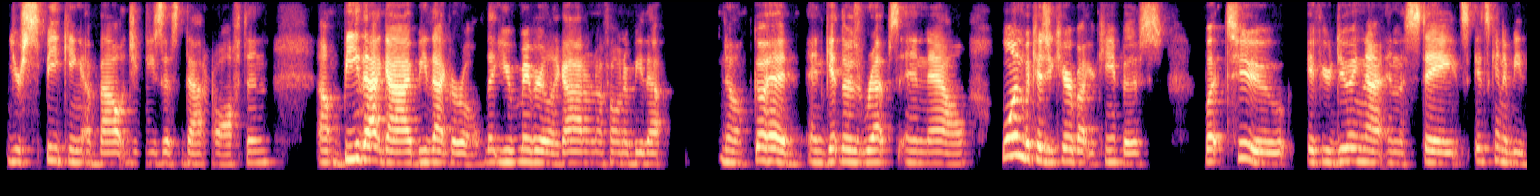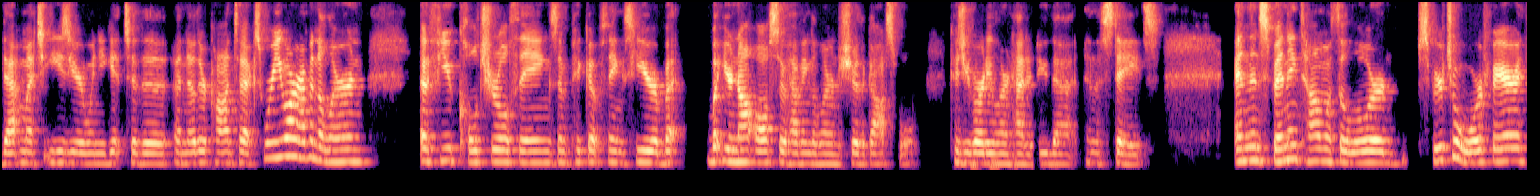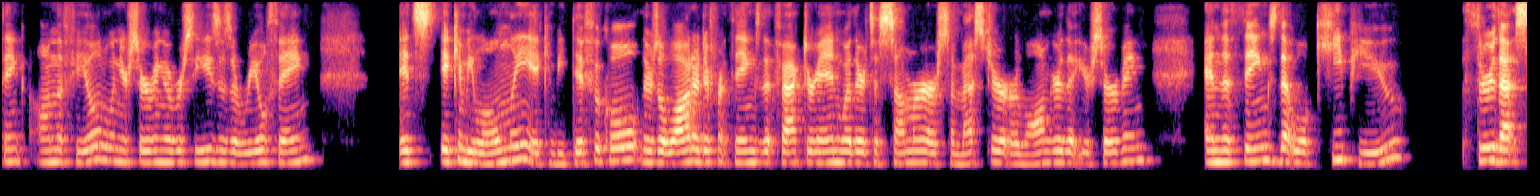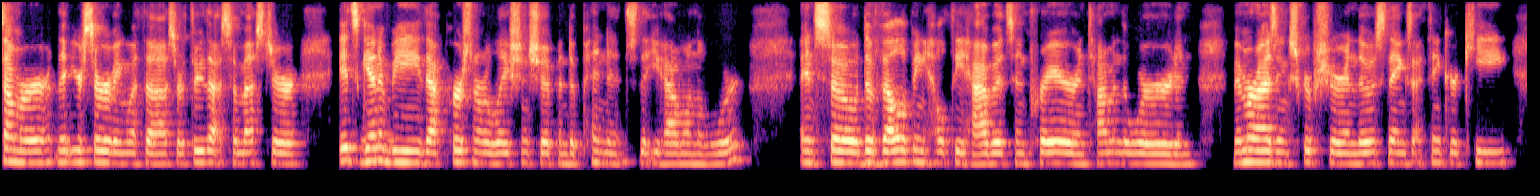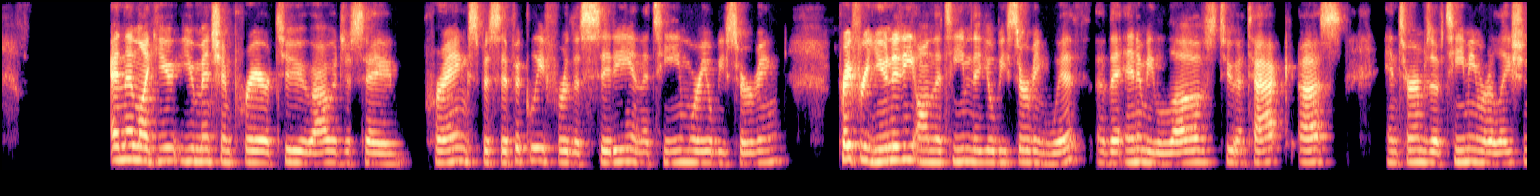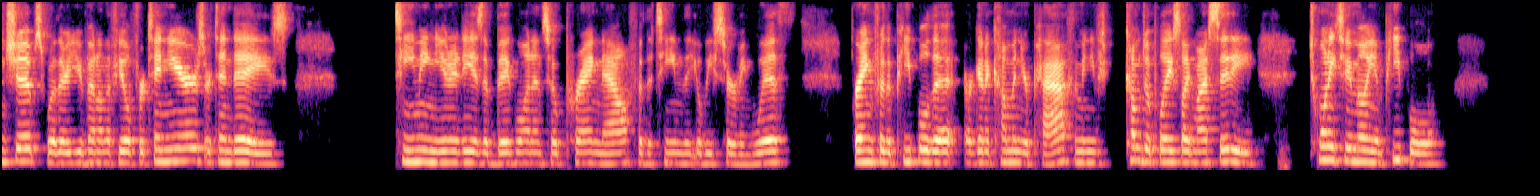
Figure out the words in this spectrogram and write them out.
you're speaking about jesus that often. Um, be that guy be that girl that you maybe you're like i don't know if i want to be that. No go ahead and get those reps in now. One because you care about your campus but two if you're doing that in the states it's going to be that much easier when you get to the another context where you are having to learn a few cultural things and pick up things here but but you're not also having to learn to share the gospel because you've already mm-hmm. learned how to do that in the states and then spending time with the lord spiritual warfare i think on the field when you're serving overseas is a real thing it's it can be lonely it can be difficult. There's a lot of different things that factor in whether it's a summer or semester or longer that you're serving. And the things that will keep you through that summer that you're serving with us or through that semester it's going to be that personal relationship and dependence that you have on the lord. And so developing healthy habits and prayer and time in the word and memorizing scripture and those things i think are key and then like you you mentioned prayer too. I would just say praying specifically for the city and the team where you'll be serving. Pray for unity on the team that you'll be serving with. Uh, the enemy loves to attack us in terms of teaming relationships whether you've been on the field for 10 years or 10 days. Teaming unity is a big one and so praying now for the team that you'll be serving with. Praying for the people that are going to come in your path. I mean you've come to a place like my city 22 million people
